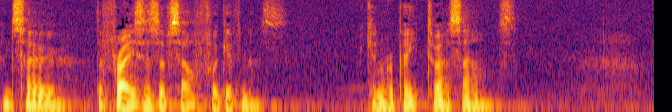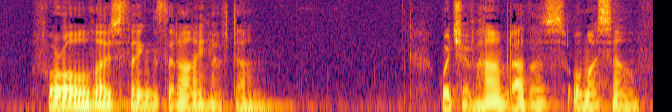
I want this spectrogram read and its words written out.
And so the phrases of self forgiveness we can repeat to ourselves. For all those things that I have done, which have harmed others or myself,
